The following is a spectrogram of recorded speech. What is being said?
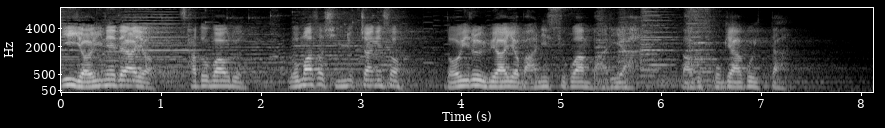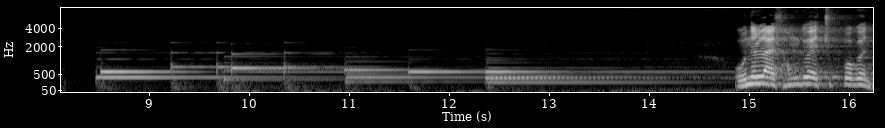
이 여인에 대하여 사도 바울은 로마서 16장에서 너희를 위하여 많이 수고한 마리아 라고 소개하고 있다. 오늘날 성도의 축복은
